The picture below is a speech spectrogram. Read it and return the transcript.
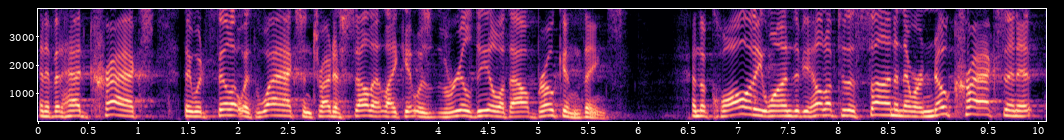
and if it had cracks, they would fill it with wax and try to sell it like it was the real deal without broken things. And the quality ones, if you held up to the sun and there were no cracks in it,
